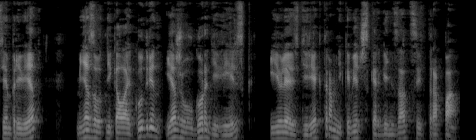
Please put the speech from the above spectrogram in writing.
Всем привет! Меня зовут Николай Кудрин, я живу в городе Вельск и являюсь директором некоммерческой организации «Тропа».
